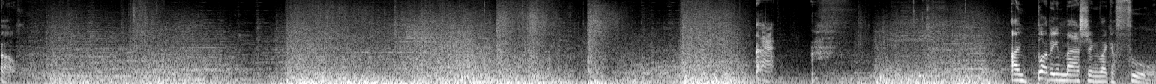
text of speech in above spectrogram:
Oh. Ah. I'm button mashing like a fool.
